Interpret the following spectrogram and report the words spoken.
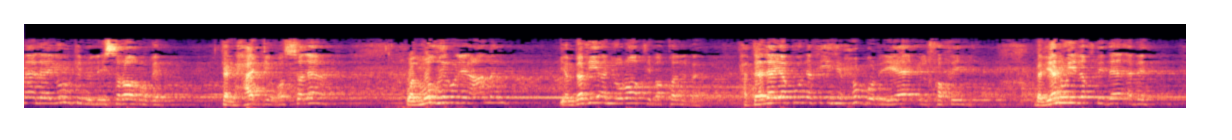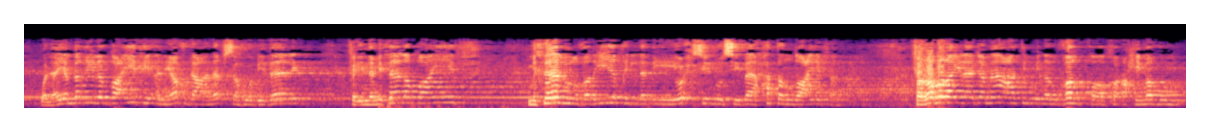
ما لا يمكن الإسرار به كالحج والصلاة. والمظهر للعمل ينبغي أن يراقب قلبه حتى لا يكون فيه حب الرياء الخفي بل ينوي الاقتداء به. ولا ينبغي للضعيف أن يخدع نفسه بذلك فإن مثال الضعيف مثال الغريق الذي يحسن سباحة ضعيفة. فنظر إلى جماعة من الغرقى فرحمهم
